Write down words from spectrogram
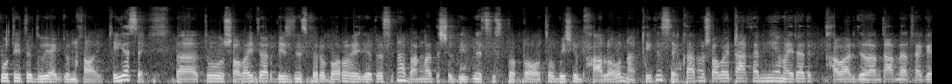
কোটিতে দুই একজন হয়, ঠিক আছে? তো সবাই তো আর বিজনেস করে বড় হয়ে যেতেছে না, বাংলাদেশের বিজনেস স্তরটা অত বেশি ভালো না, ঠিক আছে? কারণ সবাই টাকা নিয়ে মাইরা দা- দান্দা থাকে,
